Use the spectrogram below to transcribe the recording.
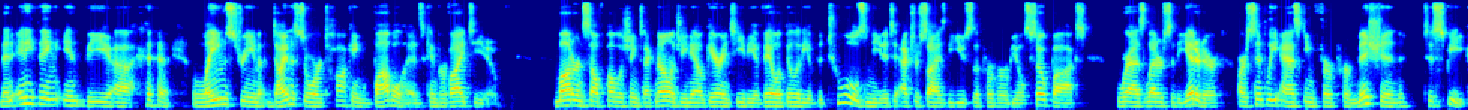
than anything in the uh, lamestream dinosaur talking bobbleheads can provide to you modern self-publishing technology now guarantee the availability of the tools needed to exercise the use of the proverbial soapbox, whereas letters to the editor are simply asking for permission to speak.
